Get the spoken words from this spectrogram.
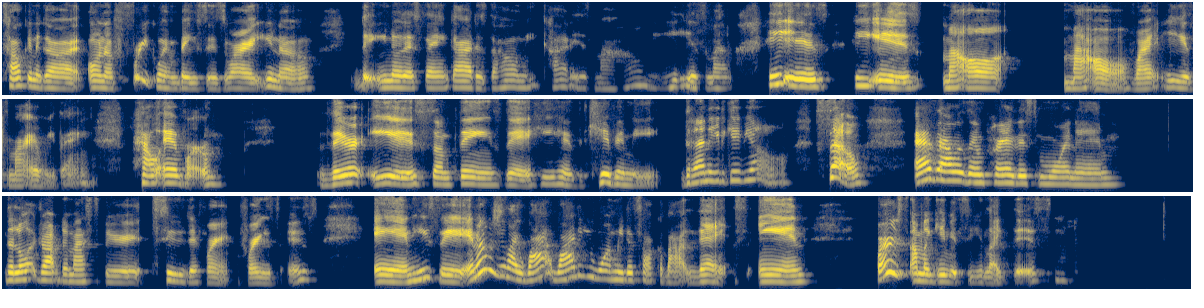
talking to God on a frequent basis, right? You know, that you know that saying, God is the homie. God is my homie. He is my, he is, he is my all, my all, right? He is my everything. However, there is some things that he has given me that I need to give y'all. So as I was in prayer this morning, the Lord dropped in my spirit two different phrases. And he said, and I was just like, why, why do you want me to talk about that? And first, I'm gonna give it to you like this.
